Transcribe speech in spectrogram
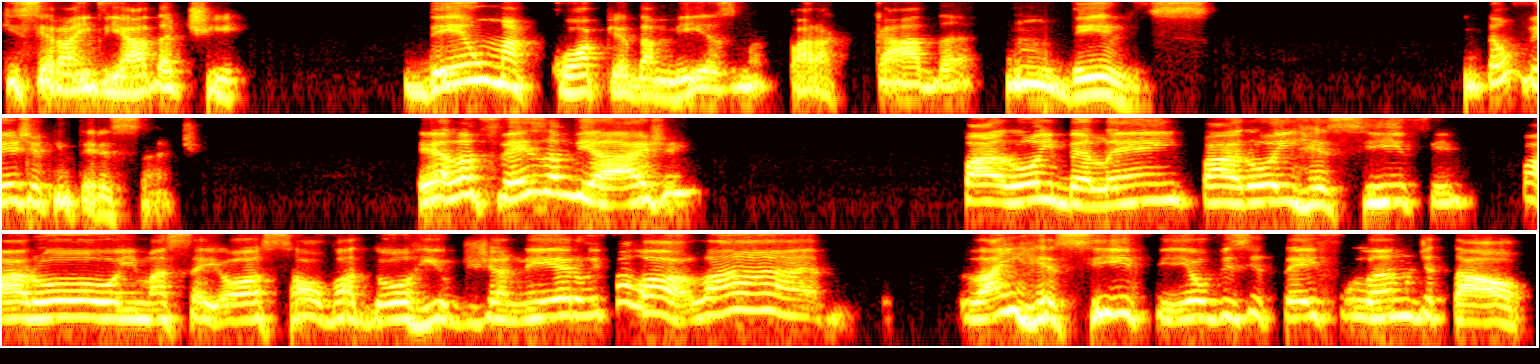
que será enviada a ti dê uma cópia da mesma para cada um deles. Então, veja que interessante. Ela fez a viagem parou em Belém, parou em Recife, parou em Maceió, Salvador, Rio de Janeiro e falou: ó, lá, lá em Recife eu visitei fulano de tal.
